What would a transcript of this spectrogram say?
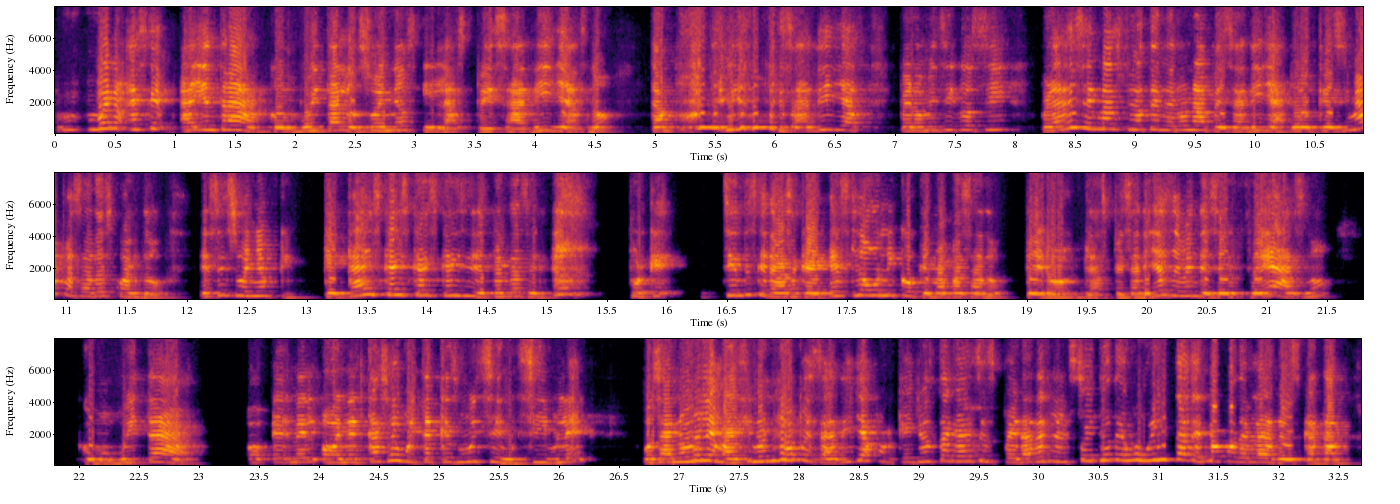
Bueno, es que ahí entra con Buita los sueños y las pesadillas, ¿no? Tampoco he tenido pesadillas, pero mis hijos sí. Pero ha de ser más feo tener una pesadilla. Lo que sí me ha pasado es cuando ese sueño que, caes, caes, caes, caes y despiertas en... ¡ah! Porque sientes que te vas a caer. Es lo único que me ha pasado. Pero las pesadillas deben de ser feas, ¿no? Como Buita o en el, o en el caso de Huita, que es muy sensible, o sea, no me la imagino en una pesadilla porque yo estaría desesperada en el sueño de Huita de no poderla rescatar.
